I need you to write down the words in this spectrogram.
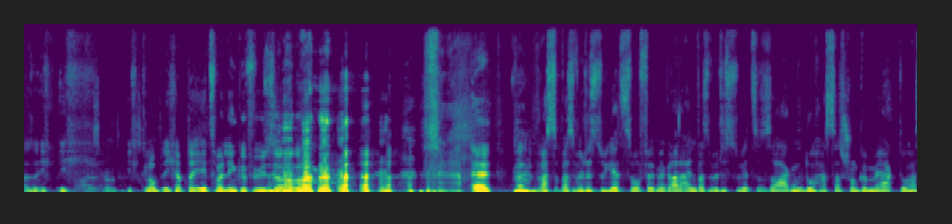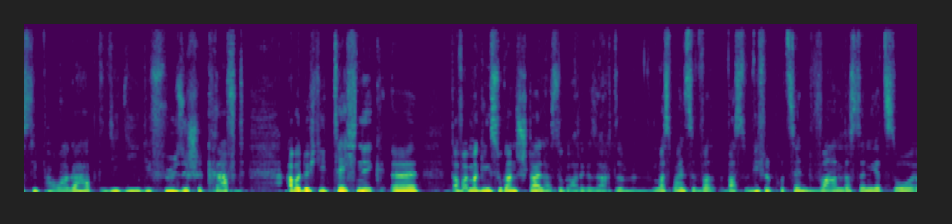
Also ich, ich, ich glaube, ich habe da eh zwei linke Füße, aber. äh, wa- was, was würdest du jetzt so, fällt mir gerade ein, was würdest du jetzt so sagen? Du hast das schon gemerkt, du hast die Power gehabt, die, die, die physische Kraft, aber durch die Technik, äh, auf einmal gingst du ganz steil, hast du gerade gesagt. Was meinst du, was, wie viel Prozent waren das denn jetzt so,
